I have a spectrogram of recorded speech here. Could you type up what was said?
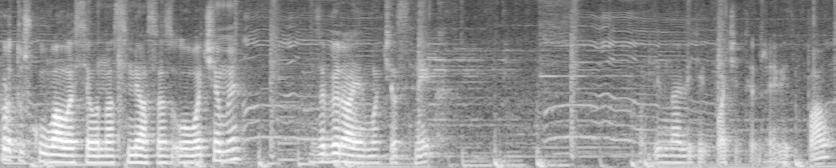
протушкувалося у нас м'ясо з овочами. Забираємо часник. Він навіть, як бачите, вже відпав,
